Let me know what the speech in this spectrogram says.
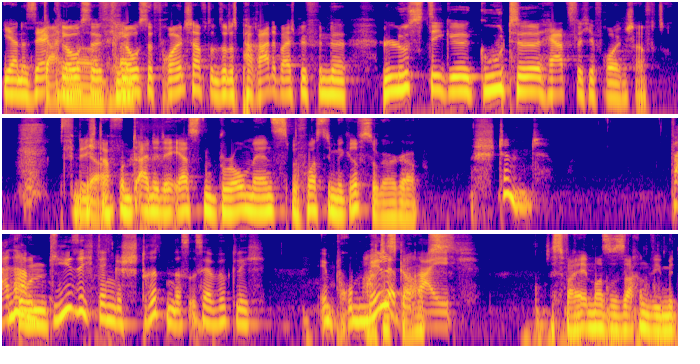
eher eine sehr Geiler close, close Freundschaft und so das Paradebeispiel für eine lustige, gute, herzliche Freundschaft. Finde ich Ja, davon. und eine der ersten Bromance, bevor es den Begriff sogar gab. Stimmt. Wann haben Und- die sich denn gestritten? Das ist ja wirklich im Promillebereich. Das war ja immer so Sachen wie mit,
